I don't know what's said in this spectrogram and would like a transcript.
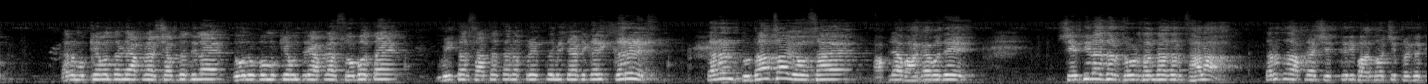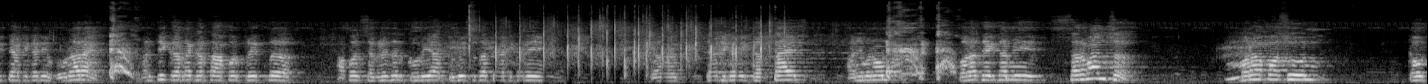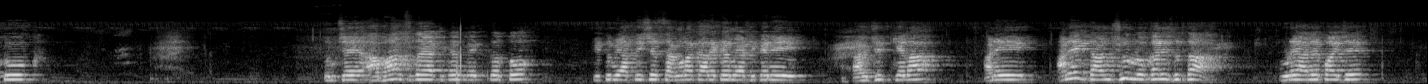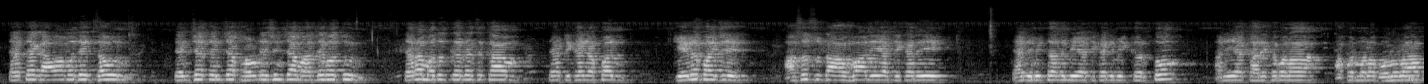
कारण मुख्यमंत्र्यांनी आपला शब्द दिलाय दोन उपमुख्यमंत्री आपल्यासोबत आहे. मी तर सातत्यानं प्रयत्न मी त्या ठिकाणी करेनच कारण दुधाचा व्यवसाय आपल्या भागामध्ये शेतीला जर जोडधंदा जर झाला तरच आपल्या शेतकरी बांधवाची प्रगती त्या ठिकाणी होणार आहे. आणि ती करण्याकरता आपण प्रयत्न आपण सगळेजण करूया. तुम्ही सुद्धा त्या ठिकाणी त्या ठिकाणी करतायत. आणि म्हणून परत एकदा मी सर्वांचं मनापासून कौतुक तुमचे आभार सुद्धा या ठिकाणी व्यक्त करतो. की तुम्ही अतिशय चांगला कार्यक्रम या ठिकाणी आयोजित केला आणि अनेक दानशूर लोकांनी सुद्धा पुढे आले पाहिजे. त्या त्या गावामध्ये जाऊन त्यांच्या त्यांच्या फाउंडेशनच्या माध्यमातून त्यांना मदत करण्याचं काम त्या ठिकाणी आपण केलं पाहिजे. असं सुद्धा आव्हान या ठिकाणी या निमित्तानं मी या ठिकाणी मी करतो आणि या कार्यक्रमाला आपण मला बोलवला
